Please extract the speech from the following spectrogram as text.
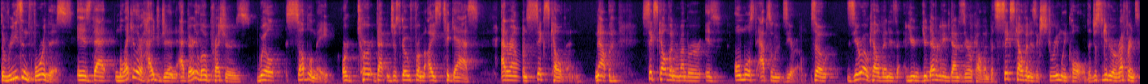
The reason for this is that molecular hydrogen at very low pressures will sublimate or that just go from ice to gas at around 6 Kelvin. Now, 6 Kelvin, remember, is almost absolute zero. So zero Kelvin is you're, you're never going to get down to zero Kelvin, but six Kelvin is extremely cold. And just to give you a reference,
